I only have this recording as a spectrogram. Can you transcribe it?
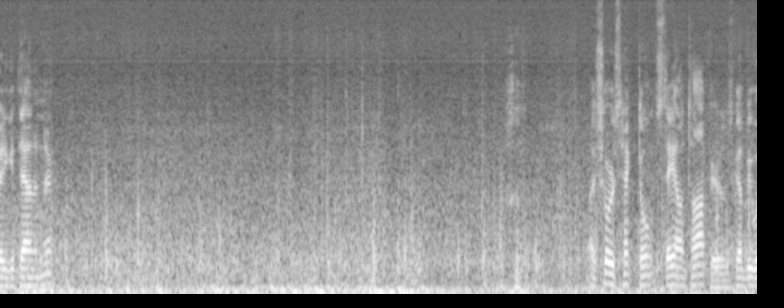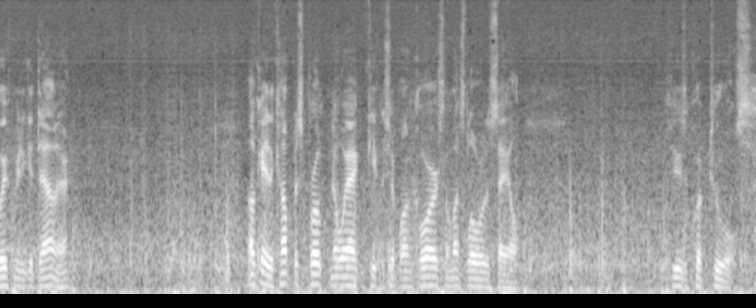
Way to get down in there? I sure as heck don't stay on top here. There's got to be a way for me to get down there. Okay, the compass broke. No way I can keep the ship on course. I must lower the sail. use equipped tools.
